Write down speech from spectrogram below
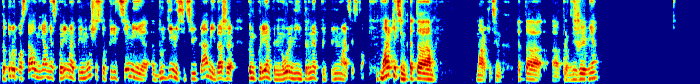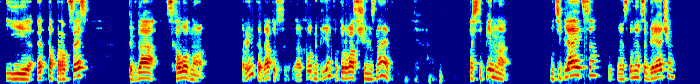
который поставил меня в неоспоримое преимущество перед всеми другими сетевиками и даже конкурентами на уровне интернет-предпринимательства. Маркетинг – это маркетинг, это а, продвижение, и это процесс, когда с холодного рынка, да, то есть э, холодный клиент, который вас еще не знает, постепенно утепляется, э, становится горячим,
